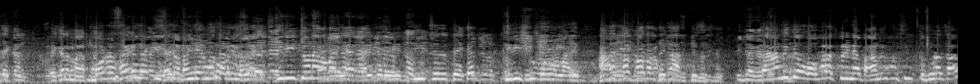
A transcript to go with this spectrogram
দেখেন, এখানে মোটরসাইকেল। তিরিশ জন দেখেন, তিরিশ মানে, আমার কথা দেখে আসতেছি। তো অপরাধ করি না আমি বলছি তোমরা যাও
